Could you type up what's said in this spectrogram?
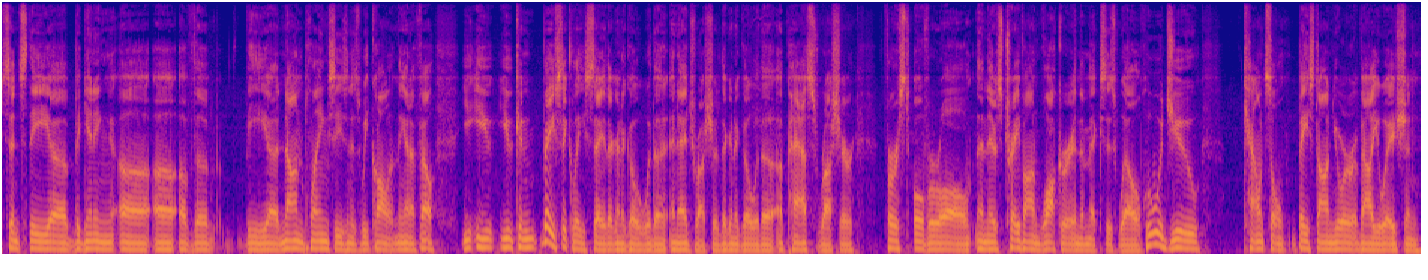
since the uh, beginning uh, uh, of the the uh, non-playing season, as we call it in the NFL, you you, you can basically say they're going to go with a, an edge rusher. They're going to go with a, a, pass rusher first overall, and there's Travon Walker in the mix as well. Who would you counsel, based on your evaluation,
